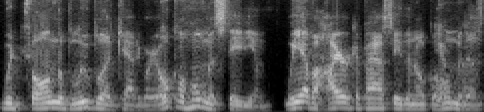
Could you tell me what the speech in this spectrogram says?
would fall in the blue blood category Oklahoma stadium we have a higher capacity than Oklahoma Yep. does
